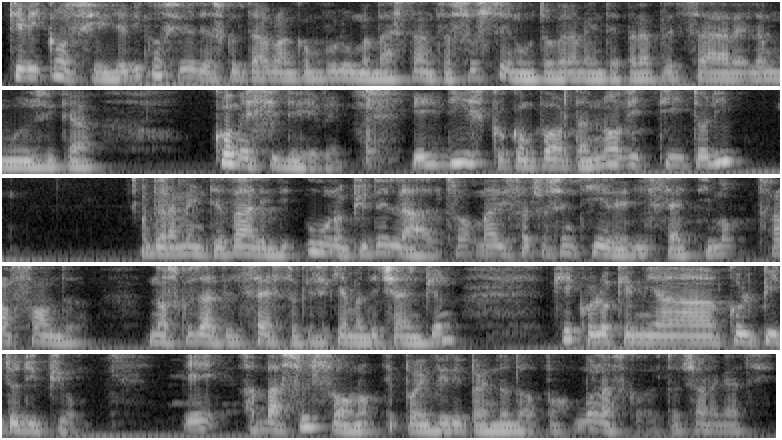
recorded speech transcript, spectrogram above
che vi consiglio. Vi consiglio di ascoltarlo anche a un volume abbastanza sostenuto veramente per apprezzare la musica come si deve. Il disco comporta nove titoli veramente validi uno più dell'altro, ma vi faccio sentire il settimo, Transcend, no scusate, il sesto che si chiama The Champion, che è quello che mi ha colpito di più. E abbasso il suono e poi vi riprendo dopo. Buon ascolto, ciao ragazzi.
